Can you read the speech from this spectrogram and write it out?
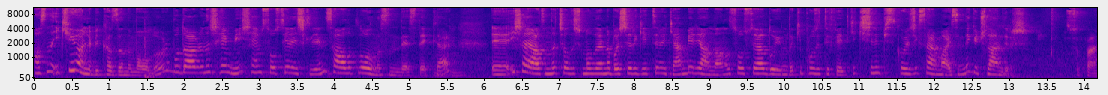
Aslında iki yönlü bir kazanımı olur. Bu davranış hem iş hem sosyal ilişkilerin sağlıklı olmasını destekler. Hı hı. E, iş hayatında çalışmalarına başarı getirirken bir yandan da sosyal doyumdaki pozitif etki kişinin psikolojik sermayesini de güçlendirir. Süper.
